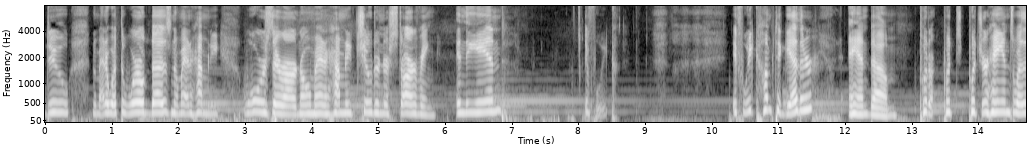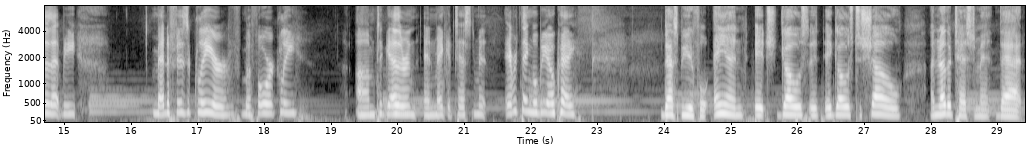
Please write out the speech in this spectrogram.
do, no matter what the world does, no matter how many wars there are, no matter how many children are starving. In the end, if we if we come together Yeah. and um, put our, put put your hands, whether that be metaphysically or metaphorically, um, together and, and make a testament, everything will be okay. That's beautiful, and it goes it, it goes to show another testament that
